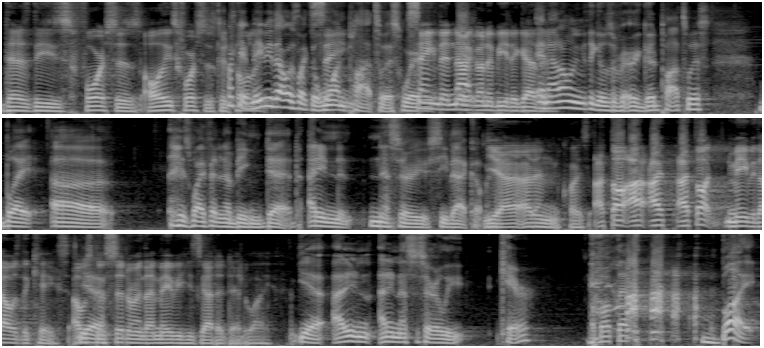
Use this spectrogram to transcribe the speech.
There's these forces, all these forces controlling. maybe that was like the one plot twist where- saying they're not going to be together. and I don't even think it was a very good plot twist, but uh, his wife ended up being dead. I didn't necessarily see that coming. Yeah, I didn't quite. I thought I, I, I thought maybe that was the case. I was Yeah. considering that maybe he's got a dead wife. Yeah, I didn't. I didn't necessarily care about that, but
